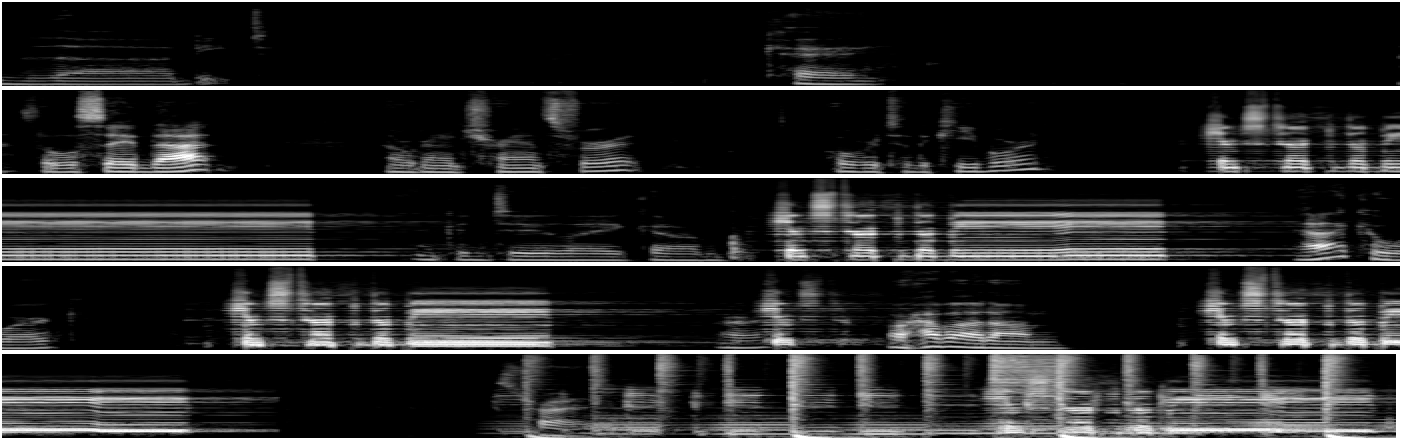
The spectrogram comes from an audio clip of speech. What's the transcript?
the beat. Okay. So we'll save that. Now we're going to transfer it over to the keyboard. Can't stop the beat. I could do like, um, Can't stop the beat. yeah, that could work. Can't stop the beat. Or, or how about, um, Can't stop the beat. let's try it. Can't the beat.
